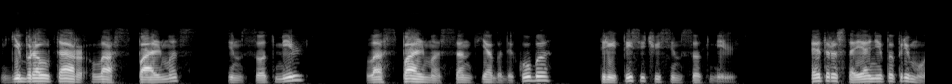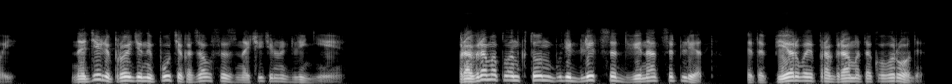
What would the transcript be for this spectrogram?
Гибралтар-Лас-Пальмас — 700 миль, Лас-Пальмас-Сантьяго-де-Куба — 3700 миль. Это расстояние по прямой. На деле пройденный путь оказался значительно длиннее. Программа «Планктон» будет длиться 12 лет. Это первая программа такого рода.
